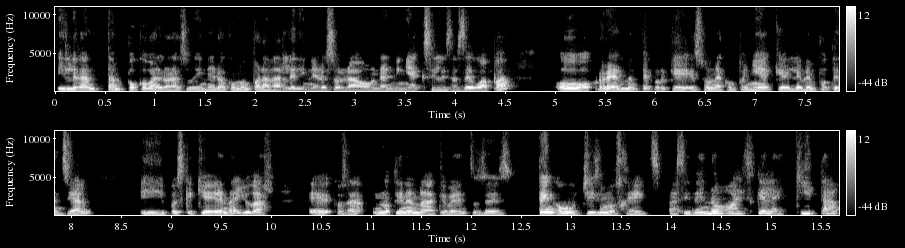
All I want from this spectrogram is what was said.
y le dan tan poco valor a su dinero como para darle dinero solo a una niña que se les hace guapa o realmente porque es una compañía que le ven potencial y pues que quieren ayudar. Eh, o sea, no tienen nada que ver. Entonces, tengo muchísimos hates así de, no, es que le quita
